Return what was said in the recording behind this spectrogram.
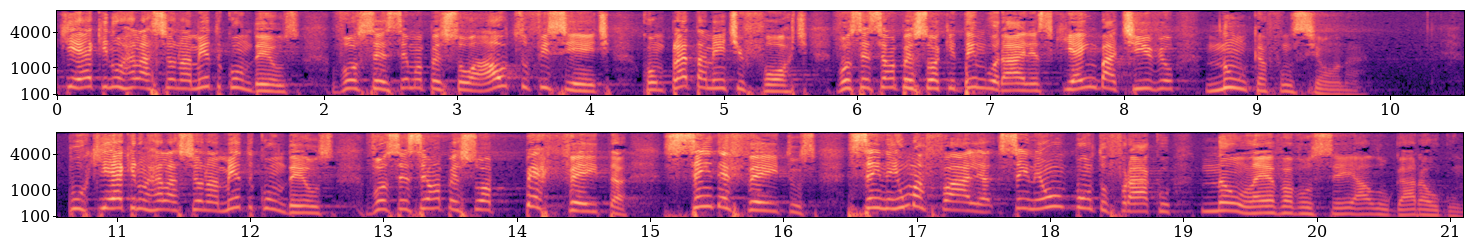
que é que no relacionamento com Deus, você ser uma pessoa autossuficiente, completamente forte, você ser uma pessoa que tem muralhas, que é imbatível, nunca funciona? Por que é que no relacionamento com Deus, você ser uma pessoa perfeita, sem defeitos, sem nenhuma falha, sem nenhum ponto fraco, não leva você a lugar algum?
